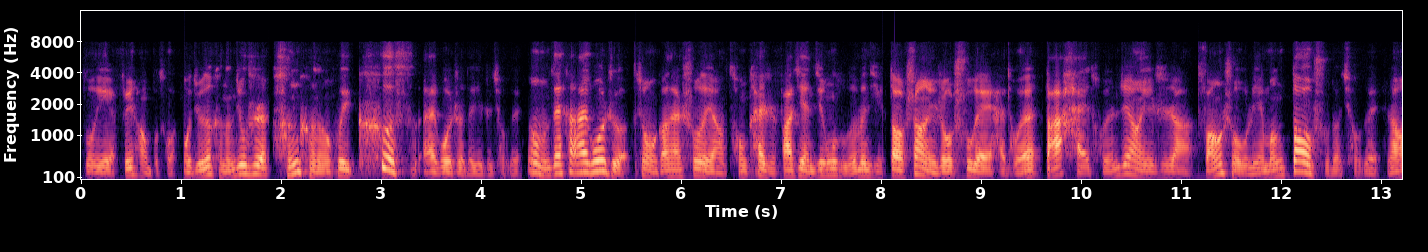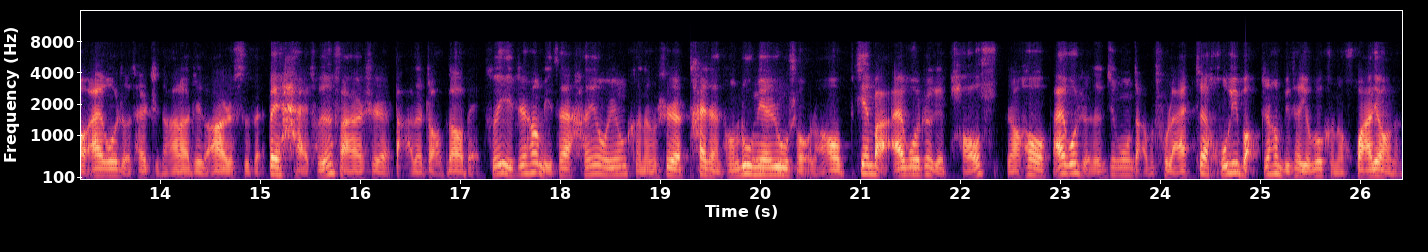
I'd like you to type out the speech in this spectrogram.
做的也非常不错。我觉得可能就是很可能会克死爱国者的一支球队。那我们再看爱国者，像我刚才说的一样，从开始发现进攻组的问题，到上一周输给海豚，打海豚这样一支啊。防守联盟倒数的球队，然后爱国者才只拿了这个二十四分，被海豚反而是打的找不到北，所以这场比赛很有一种可能是泰坦从路面入手，然后先把爱国者给跑死，然后爱国者的进攻打不出来，在狐狸堡这场比赛有没有可能花掉呢？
